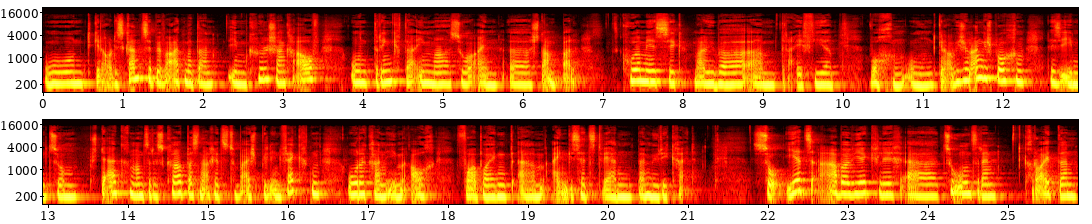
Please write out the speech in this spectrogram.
Und genau das Ganze bewahrt man dann im Kühlschrank auf und trinkt da immer so ein äh, Stammball. Kurmäßig mal über ähm, drei, vier Wochen. Und genau, wie schon angesprochen, das eben zum Stärken unseres Körpers nach jetzt zum Beispiel Infekten oder kann eben auch vorbeugend ähm, eingesetzt werden bei Müdigkeit. So, jetzt aber wirklich äh, zu unseren Kräutern,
